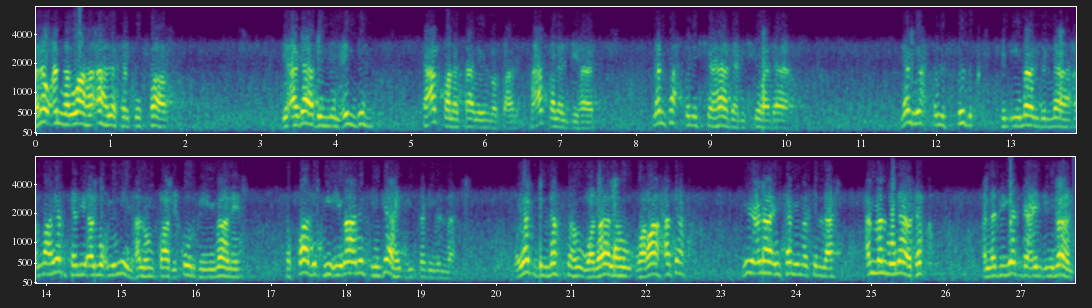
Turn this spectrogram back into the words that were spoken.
فلو أن الله أهلك الكفار بعذاب من عنده تعطلت هذه المصالح تعطل الجهاد. لم تحصل الشهادة للشهداء. لم يحصل الصدق في الإيمان بالله. الله يبتلي المؤمنين. هل هم صادقون في إيمانه؟ فالصادق في إيمانه يجاهد في سبيل الله. ويبذل نفسه وماله وراحته لإعلاء كلمة الله. أما المنافق الذي يدعي الإيمان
